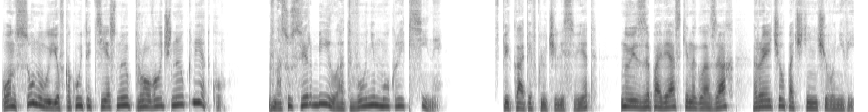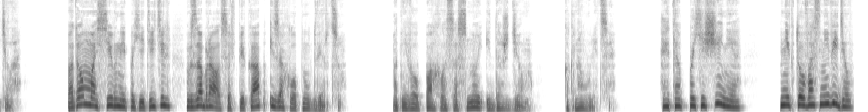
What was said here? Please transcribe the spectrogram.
Он сунул ее в какую-то тесную проволочную клетку. В носу свербило от вони мокрой псины. В пикапе включили свет, но из-за повязки на глазах Рэйчел почти ничего не видела. Потом массивный похититель взобрался в пикап и захлопнул дверцу. От него пахло сосной и дождем, как на улице. «Это похищение. Никто вас не видел.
